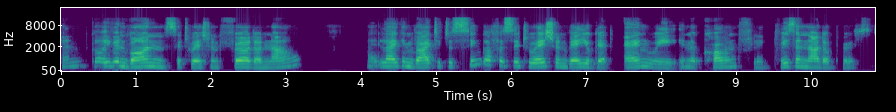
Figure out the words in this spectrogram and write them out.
can go even one situation further now. I'd like invite you to think of a situation where you get angry in a conflict with another person.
